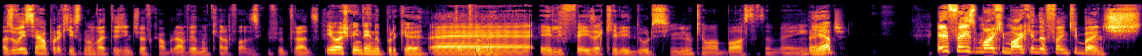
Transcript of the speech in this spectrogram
Mas eu vou encerrar por aqui, senão vai ter gente que vai ficar brava. Eu não quero falar dos Infiltrados. Eu acho que eu entendo por quê. É, ele fez aquele do ursinho, que é uma bosta também. Yep. Ele fez Mark Mark and the Funky Bunch.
